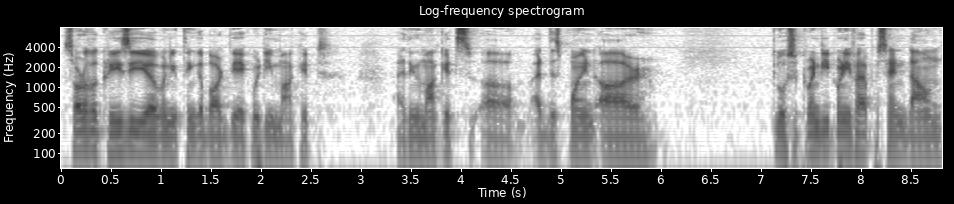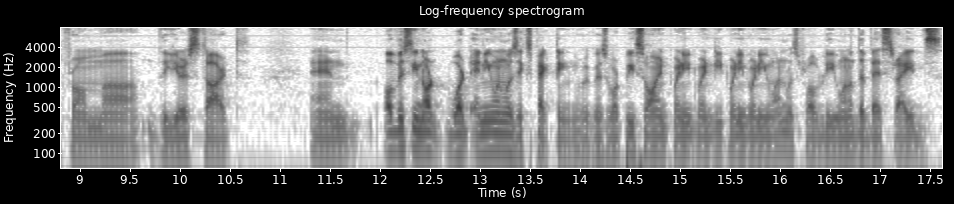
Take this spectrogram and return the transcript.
sort of a crazy year when you think about the equity market. I think the markets uh, at this point are close to 20 25% down from uh, the year start and obviously not what anyone was expecting because what we saw in 2020 2021 was probably one of the best rides.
